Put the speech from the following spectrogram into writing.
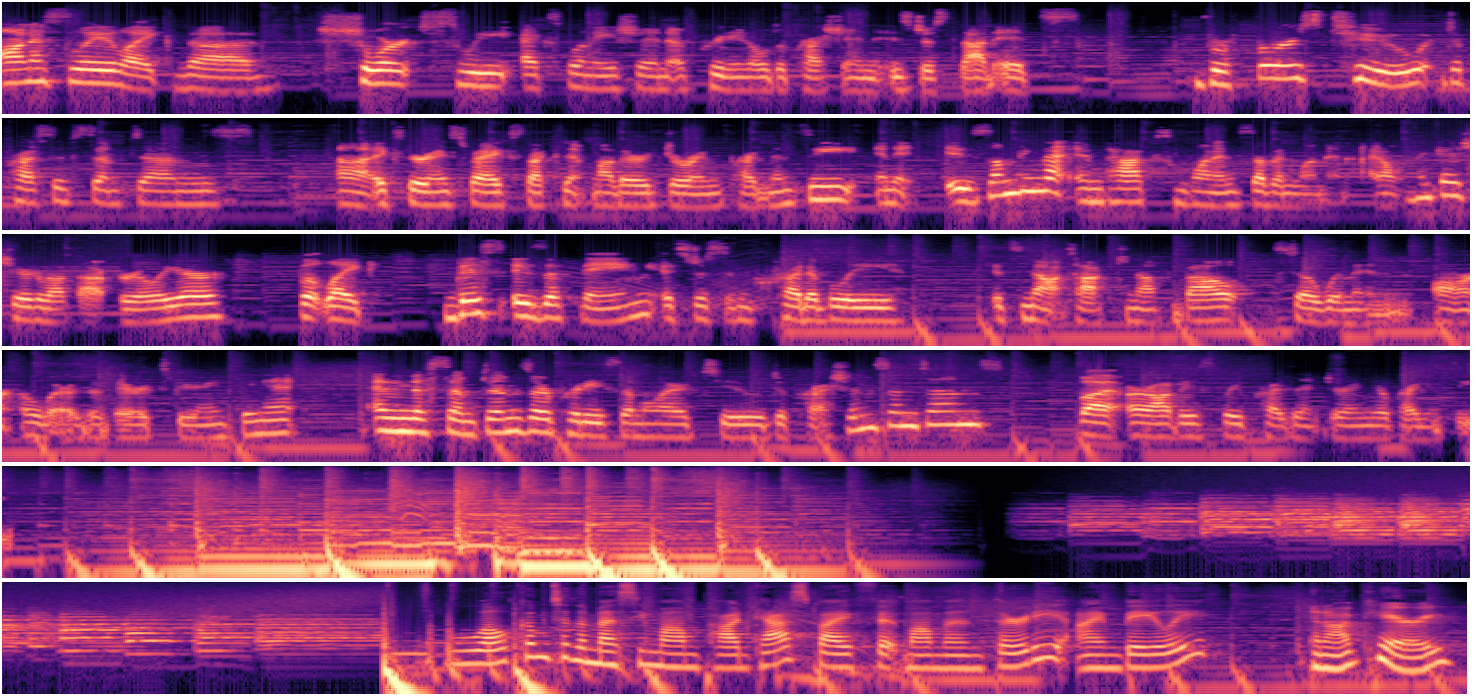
honestly, like the short, sweet explanation of prenatal depression is just that it's refers to depressive symptoms uh, experienced by expectant mother during pregnancy, and it is something that impacts one in seven women. I don't think I shared about that earlier, but like this is a thing. It's just incredibly, it's not talked enough about, so women aren't aware that they're experiencing it. And the symptoms are pretty similar to depression symptoms, but are obviously present during your pregnancy. Welcome to the Messy Mom podcast by Fit Mama in 30. I'm Bailey. And I'm Carrie.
